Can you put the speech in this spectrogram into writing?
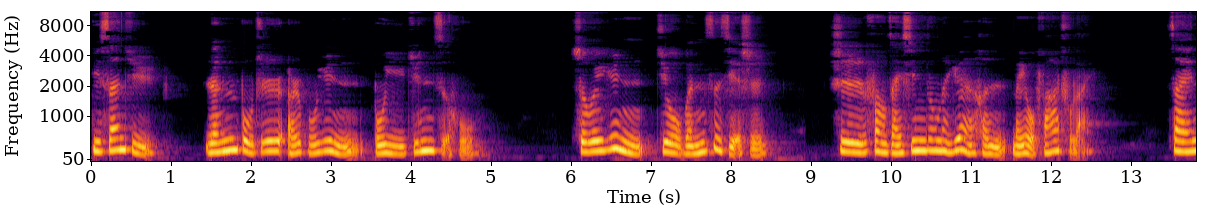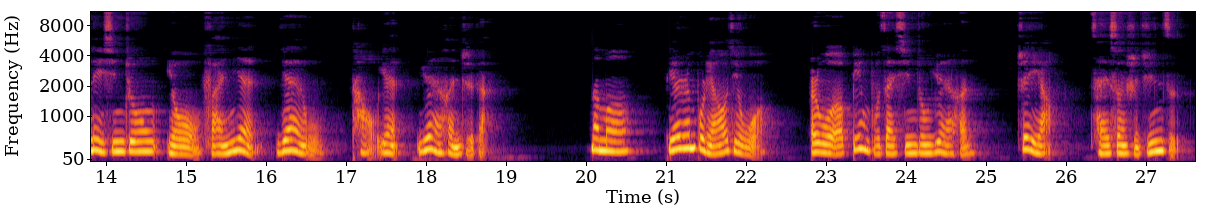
第三句，人不知而不愠，不亦君子乎？所谓愠，就文字解释，是放在心中的怨恨没有发出来，在内心中有烦厌、厌恶、讨厌、怨恨之感。那么别人不了解我。而我并不在心中怨恨，这样才算是君子。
